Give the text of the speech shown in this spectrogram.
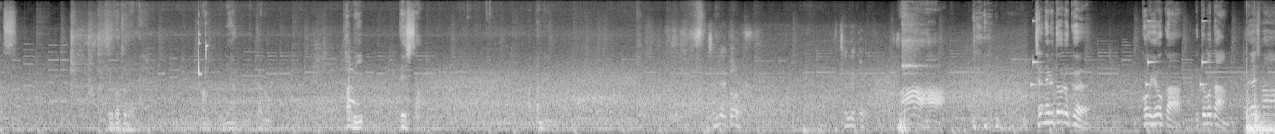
ます。ということで旅でした。またね。チャンネル登録。チャンネル登録。ああ チャンネル登録高評価グッドボタンお願いします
